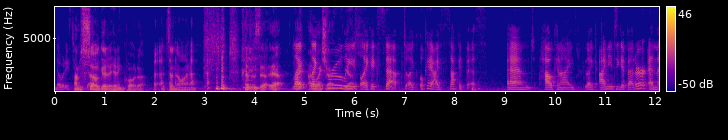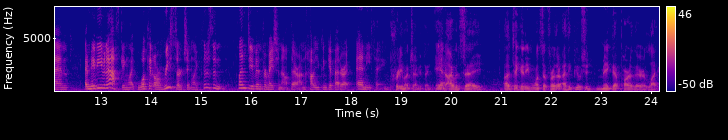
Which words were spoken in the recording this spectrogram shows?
nobody's too I'm so good at hitting quota. It's annoying. It's, uh, yeah. like I- I like, that. truly Yes. like accept like okay i suck at this and how can i like i need to get better and then and maybe even asking like what can or researching like there's an, plenty of information out there on how you can get better at anything pretty much anything. And Yeah. I would say, I'd take it even one step further. I think people should make that part of their life.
